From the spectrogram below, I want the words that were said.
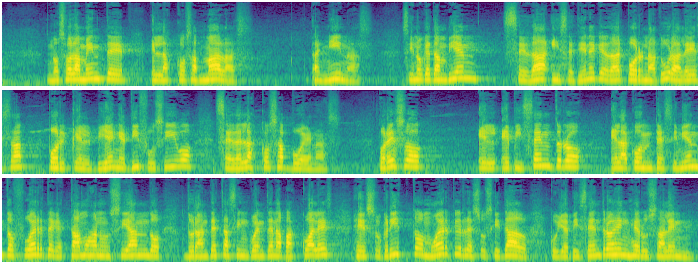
no solamente en las cosas malas, dañinas, sino que también se da y se tiene que dar por naturaleza, porque el bien es difusivo, se dan las cosas buenas. Por eso el epicentro, el acontecimiento fuerte que estamos anunciando durante esta cincuentena pascual es Jesucristo muerto y resucitado, cuyo epicentro es en Jerusalén.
